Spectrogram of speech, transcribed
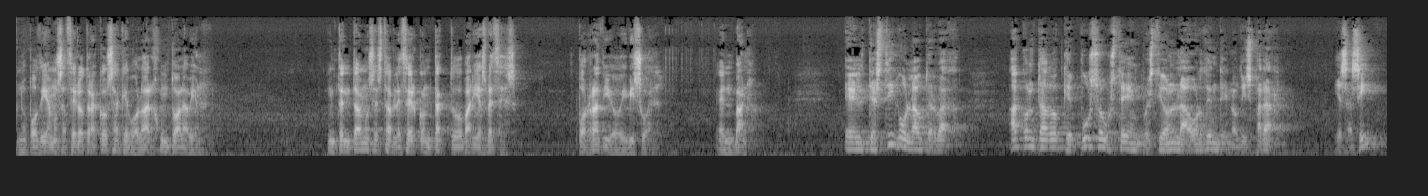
No podíamos hacer otra cosa que volar junto al avión. Intentamos establecer contacto varias veces, por radio y visual, en vano. El testigo Lauterbach ha contado que puso usted en cuestión la orden de no disparar. ¿Es así?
